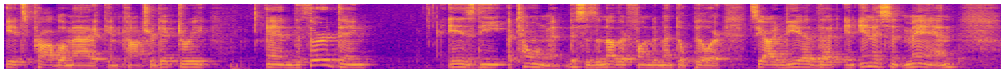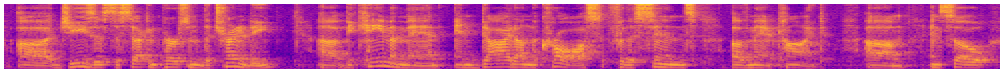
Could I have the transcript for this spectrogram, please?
it's problematic and contradictory. And the third thing is the atonement. This is another fundamental pillar. It's the idea that an innocent man, uh, Jesus, the second person of the Trinity, uh, became a man and died on the cross for the sins of mankind. Um, and so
